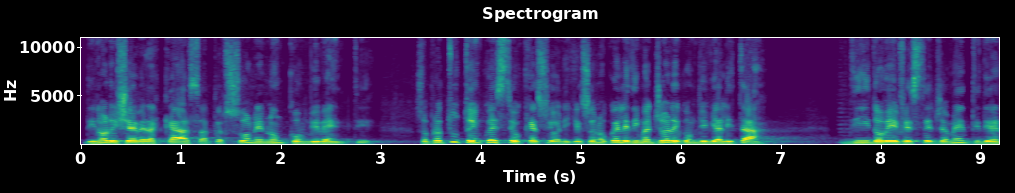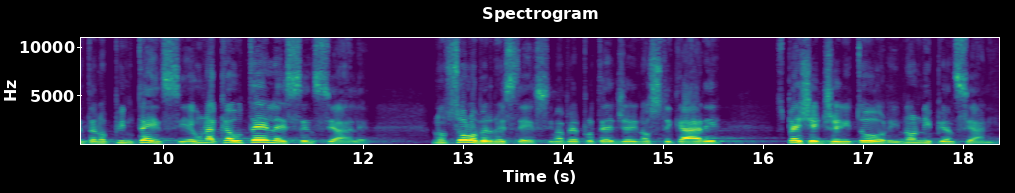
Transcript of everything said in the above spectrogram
di non ricevere a casa persone non conviventi, soprattutto in queste occasioni che sono quelle di maggiore convivialità, di dove i festeggiamenti diventano più intensi, è una cautela essenziale, non solo per noi stessi, ma per proteggere i nostri cari, specie i genitori, i nonni più anziani.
